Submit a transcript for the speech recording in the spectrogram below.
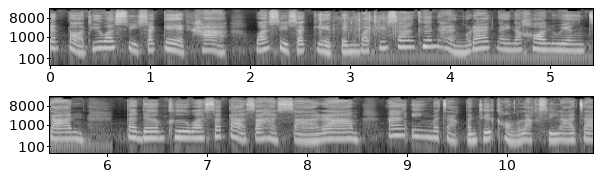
กันต่อที่วัดศรีสะเกดค่ะ วัดศรีสะเกดเป็นวัดที่สร้างขึ้นแห่งแรกในนครเวียงจันทร์ แต่เดิมคือวัดสตาสหัสสาราม อ้างอิงมาจากบันทึกของหลักศิลาจา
